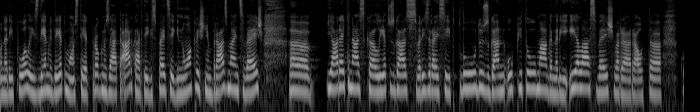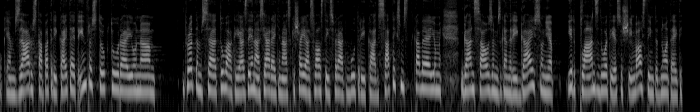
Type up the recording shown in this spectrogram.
un arī Polijas dienvidrietumos tiek prognozēta ārkārtīgi spēcīgi nokrišņi, brāzmains vējš. Uh, Jārēķinās, ka lietus gāzes var izraisīt plūdus gan upju tūmā, gan arī ielās. Vējš var raut kokiem zarus, tāpat arī kaitēt infrastruktūrai. Un, Protams, tuvākajās dienās jārēķinās, ka šajās valstīs varētu būt arī kādi satiksmes kavējumi, gan sauzemes, gan arī gaisa. Un, ja ir plāns doties uz šīm valstīm, tad noteikti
